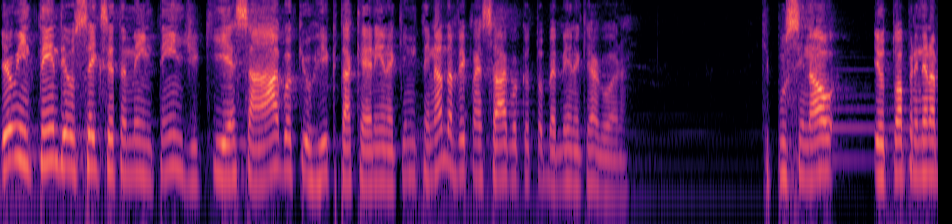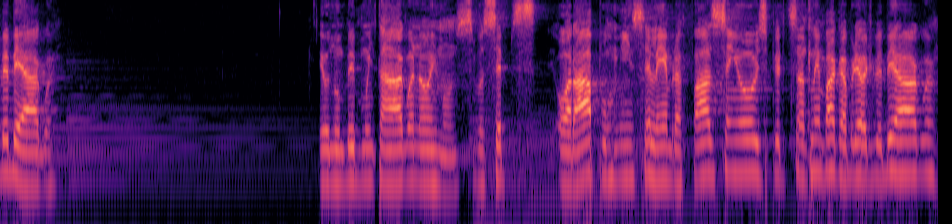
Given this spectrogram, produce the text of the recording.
Eu entendo, eu sei que você também entende que essa água que o rico está querendo aqui não tem nada a ver com essa água que eu estou bebendo aqui agora. Que por sinal eu estou aprendendo a beber água. Eu não bebo muita água, não, irmãos. Se você orar por mim, você lembra, faz, Senhor, Espírito Santo lembrar Gabriel de beber água.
